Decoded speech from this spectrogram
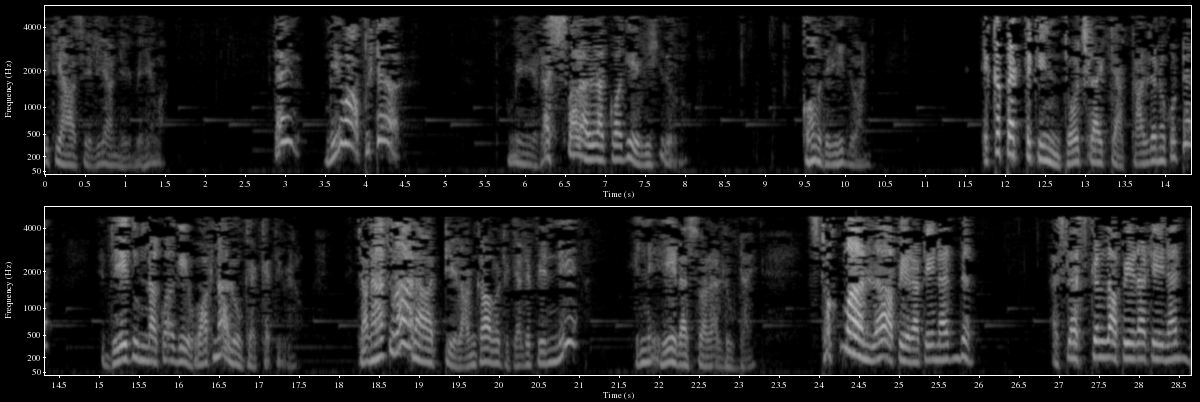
ඉතිහාසය ලියන්නේ මෙහෙමයි. දැන් මේවා අපිට මේ රස්වලල්ලක් වගේ විහිදුණා. කොහොමද විහිදුවන්නේ? එක පැත්තකින් ටෝච් ලයිට් එකක් අල්ලනකොට දේ දුන්නක් වගේ වර්ණාලෝකයක් ඇති වෙනවා. ජනහතුරා නාට්‍ය ලංකාවට ගැලපෙන්නේ ඉන්නේ ඒ රැස්වලල් උඩයි. ස්ටොක්මාන්ලා අපේ රටේ නැද්ද? ඇස්ලස් කළා අපේ රටේ නැද්ද?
